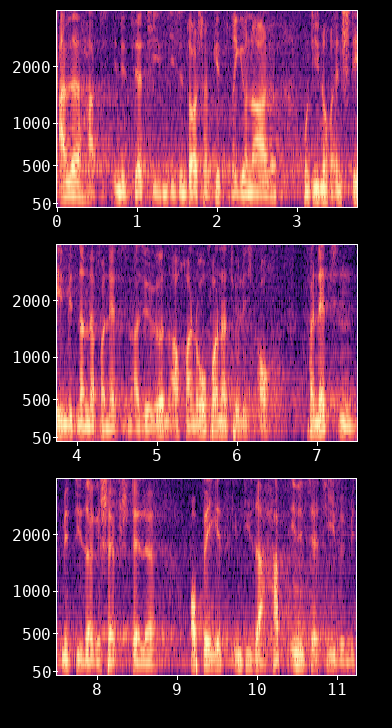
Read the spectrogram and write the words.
alle Hubs-Initiativen, die es in Deutschland gibt, regionale und die noch entstehen, miteinander vernetzen. Also wir würden auch Hannover natürlich auch vernetzen mit dieser Geschäftsstelle. Ob wir jetzt in dieser Hub-Initiative mit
